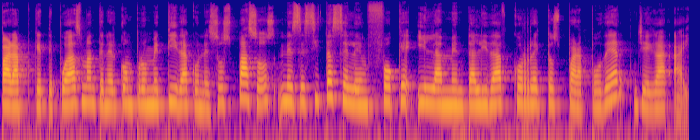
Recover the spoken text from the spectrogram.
Para que te puedas mantener comprometida con esos pasos, necesitas el enfoque y la mentalidad correctos para poder llegar ahí.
